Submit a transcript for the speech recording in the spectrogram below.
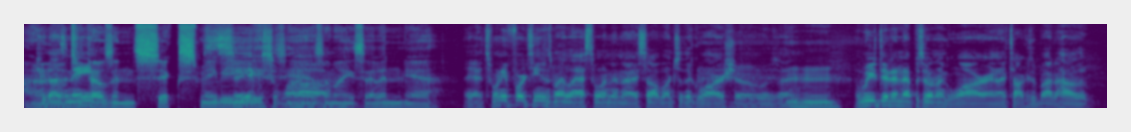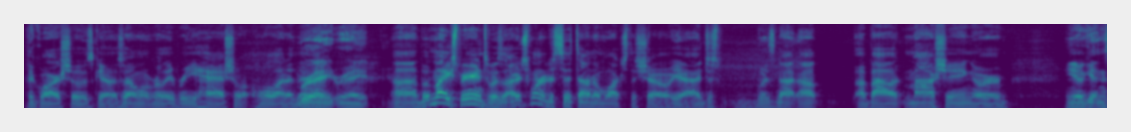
Know, 2008? 2006 maybe. Six? Yeah, Wow. something like seven. Yeah. Yeah, 2014 is my last one, and I saw a bunch of the Gwar shows. And Mm-hmm. We did an episode on Gwar, and I talked about how the Gwar shows go, so I won't really rehash a whole lot of that. Right. Right. Uh, but my experience was I just wanted to sit down and watch the show. Yeah, I just was not up about moshing or, you know, getting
